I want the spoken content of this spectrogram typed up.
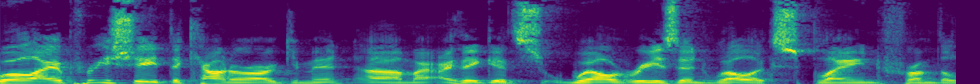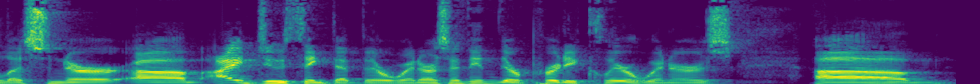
Well, I appreciate the counter argument. Um, I, I, think it's well reasoned, well explained from the listener. Um, I do think that they're winners. I think they're pretty clear winners. Um,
